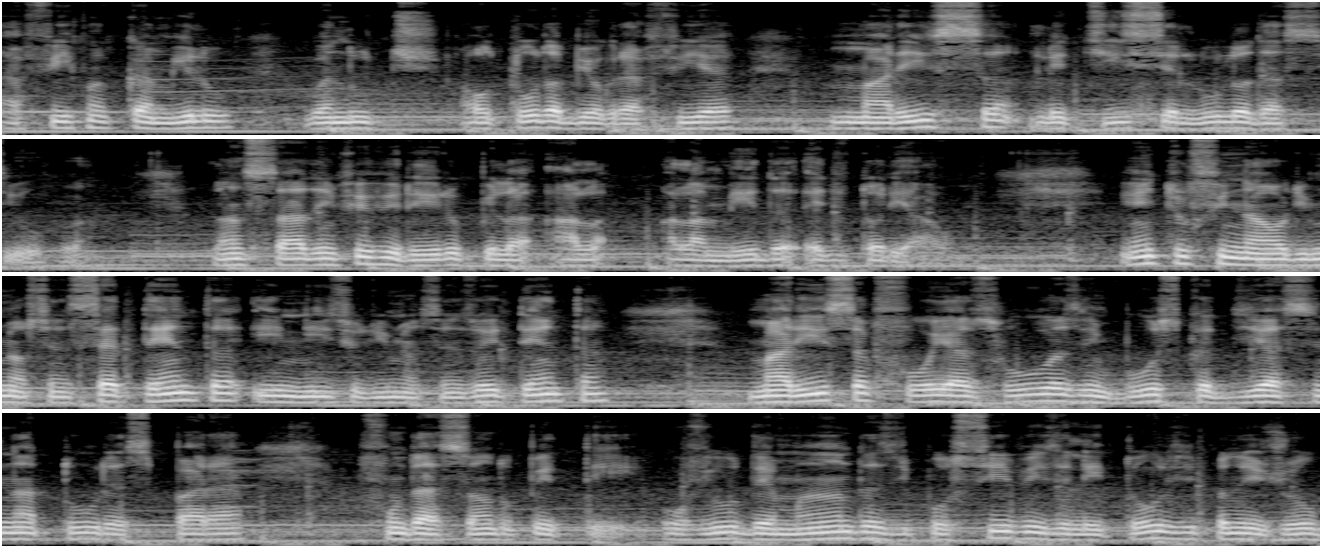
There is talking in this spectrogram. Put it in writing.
afirma Camilo Vanucci, autor da biografia Marissa Letícia Lula da Silva, lançada em fevereiro pela Alameda Editorial. Entre o final de 1970 e início de 1980, Marissa foi às ruas em busca de assinaturas para a fundação do PT. Ouviu demandas de possíveis eleitores e planejou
